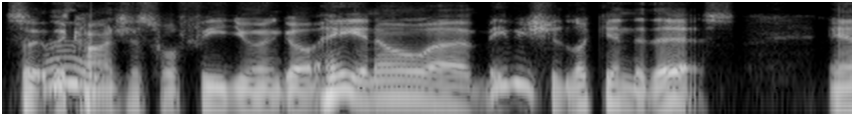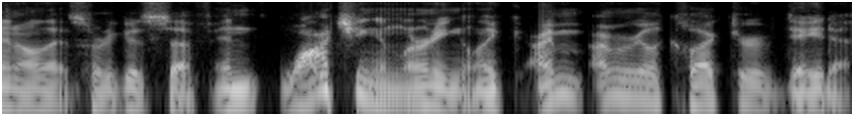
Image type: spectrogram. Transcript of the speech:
so mm. the conscious will feed you and go, "Hey, you know, uh, maybe you should look into this," and all that sort of good stuff. And watching and learning, like I'm I'm a real collector of data.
